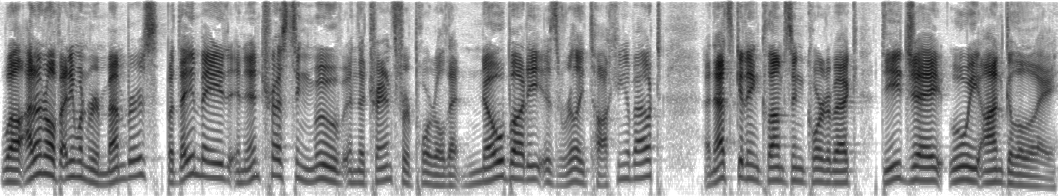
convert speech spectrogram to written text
Well, I don't know if anyone remembers, but they made an interesting move in the transfer portal that nobody is really talking about, and that's getting Clemson quarterback DJ Uiagalelei.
